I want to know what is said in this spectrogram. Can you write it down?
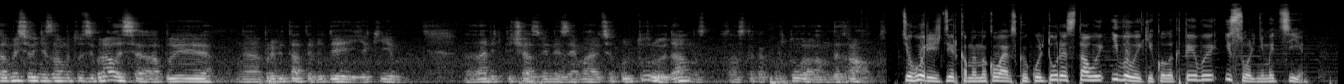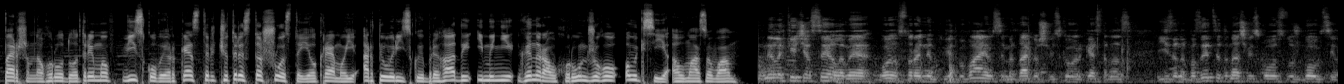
Ми сьогодні з вами тут зібралися, аби е, привітати людей, які е, навіть під час війни займаються культурою. Да? У нас- така культура андеграунд. Цьогоріч зірками миколаївської культури стали і великі колективи, і сольні митці. Першим нагороду отримав військовий оркестр 406-ї окремої артилерійської бригади імені генерал-хорунжого Олексія Алмазова. Нелегкі часи, але ми осторонь відбуваємося. Ми також військовий оркестр нас їздить на позиції до наших військовослужбовців.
